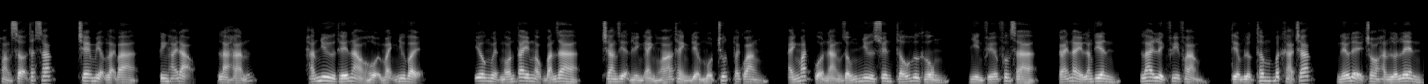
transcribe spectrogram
hoảng sợ thất sắc, che miệng lại bà, kinh hãi đạo, là hắn. Hắn như thế nào hội mạnh như vậy? Yêu nguyệt ngón tay ngọc bắn ra trang diện hình ảnh hóa thành điểm một chút toái quang, ánh mắt của nàng giống như xuyên thấu hư không, nhìn phía phương xa, cái này lăng thiên, lai lịch phi phạm, tiềm lực thâm bất khả chắc, nếu để cho hắn lớn lên,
